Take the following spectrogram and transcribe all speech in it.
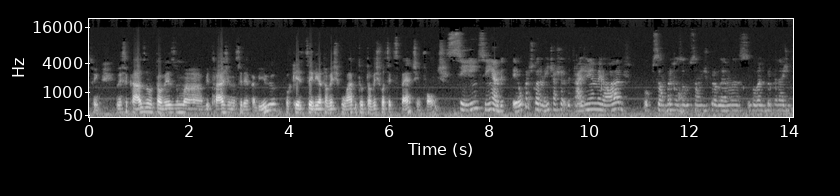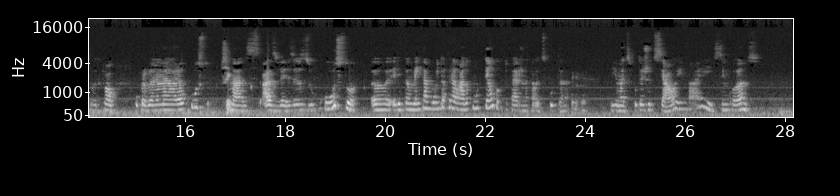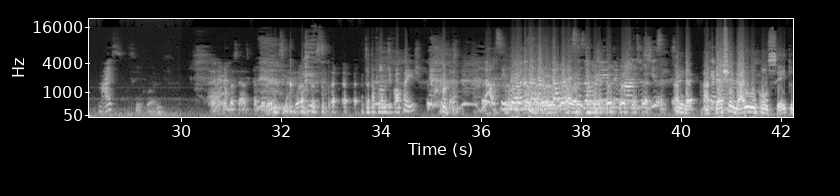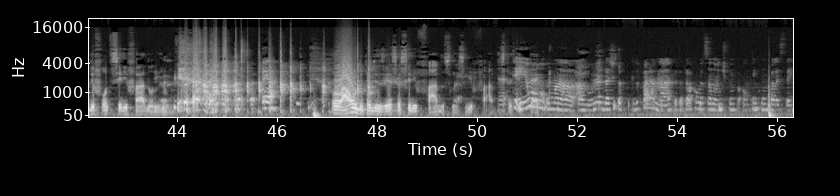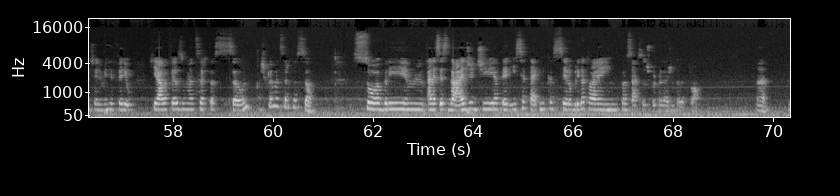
Sim. Nesse caso, talvez uma arbitragem não seria cabível, porque seria talvez o árbitro talvez fosse expert em fonte. Sim, sim. Eu, particularmente, acho a arbitragem a melhor opção para resolução de problemas envolvendo propriedade intelectual. O problema maior é o custo. Sim. Mas, às vezes, o custo, ah, ele também está muito atrelado com o tempo que tu perde naquela disputa, né? Uhum. E uma disputa judicial aí vai cinco anos. Mais. Cinco anos. Será que é o processo que tá perdendo cinco anos? Você tá falando de qual país? Não, cinco anos até que ter uma não. decisão de Tribunal de Justiça. Até, Porque até é- chegarem num conceito de fonte serifada ou não. É. Laudo para dizer se é serifado, se não é serifado. É, se tem um- técnico. uma aluna da, acho do Paraná, que eu até estava conversando ontem com, ontem com um palestrante, ele me referiu que ela fez uma dissertação, acho que foi uma dissertação, sobre hum, a necessidade de a perícia técnica ser obrigatória em processos de propriedade intelectual. É,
